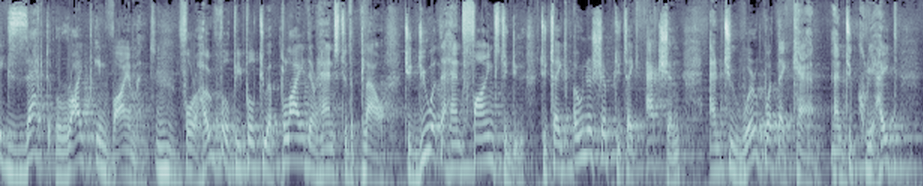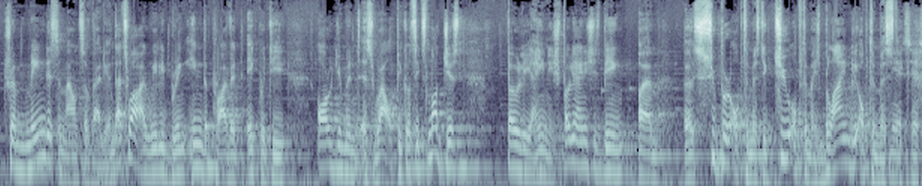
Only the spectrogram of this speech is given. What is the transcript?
exact right environment for hopeful people to apply their hands to the plow, to do what the hand finds to do, to take ownership, to take action, and to work what they can, and to create tremendous amounts of value. And that's why I really bring in the private equity argument as well, because it's not just Pollyannish. Pollyannish is being um, uh, super optimistic, too optimistic, blindly optimistic. Yes, yes.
